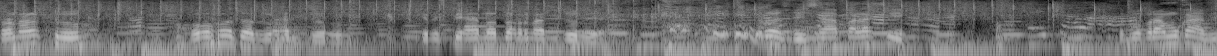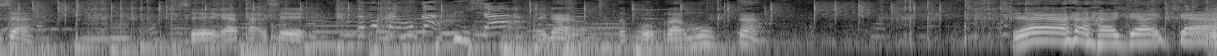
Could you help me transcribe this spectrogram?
Ronaldo. Oh, Tornado. Cristiano Tornado ya. Terus bisa apa lagi? Tepuk pramuka bisa. Si kakak si. Tepuk pramuka bisa. Eh kak, tepuk pramuka. Ya, gagal.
